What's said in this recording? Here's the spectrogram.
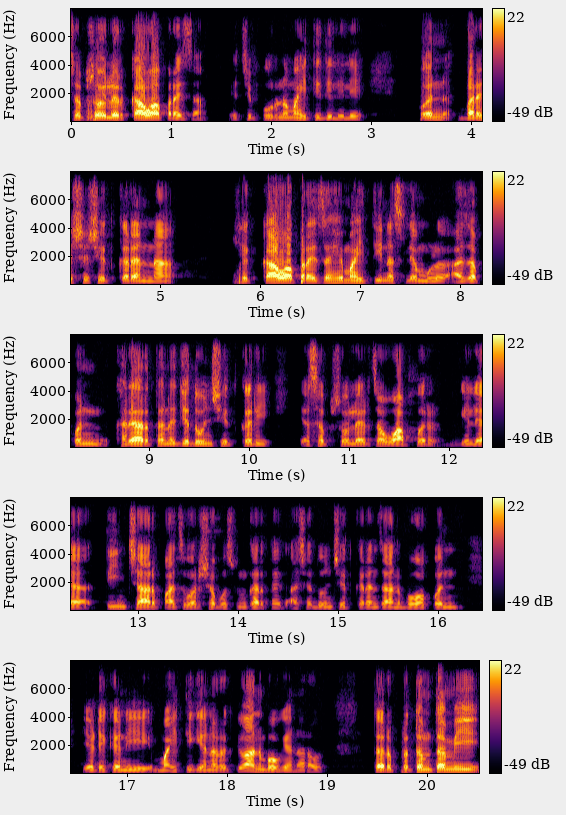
सबसॉयलर का वापरायचा याची पूर्ण माहिती दिलेली आहे. पण बऱ्याचशा शेतकऱ्यांना हे का वापरायचं हे माहिती नसल्यामुळं आज आपण खऱ्या अर्थानं जे दोन शेतकरी या सबसॉयलरचा वापर गेल्या तीन चार पाच वर्षापासून करतायत अशा दोन शेतकऱ्यांचा अनुभव आपण या ठिकाणी माहिती घेणार आहोत किंवा अनुभव घेणार आहोत. तर प्रथमतः मी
